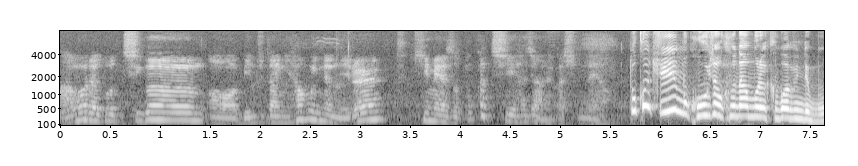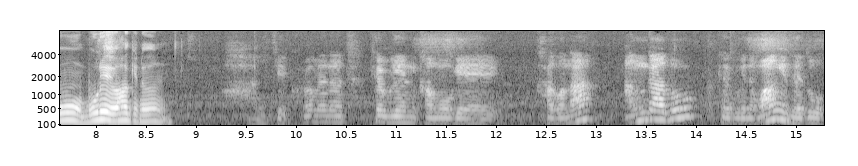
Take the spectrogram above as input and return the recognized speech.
아무래도 지금 어, 민주당이 하고 있는 일을 국힘에서 똑같이 하지 않을까 싶네요. 똑같지 뭐 거기서 그 나물에 그 밥인데 뭐 뭐래요 하기는? 아 이게 그러면은 결국엔 감옥에 가거나 안 가도 결국에는 왕이 돼도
